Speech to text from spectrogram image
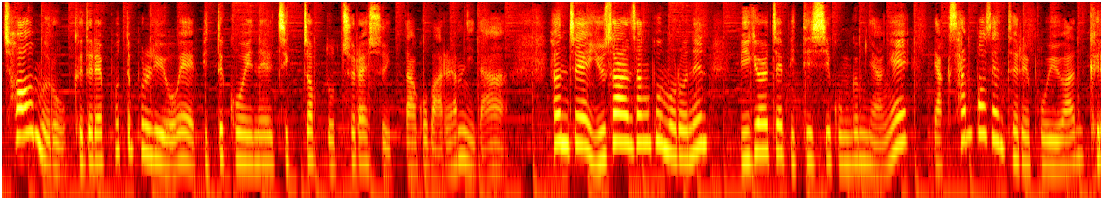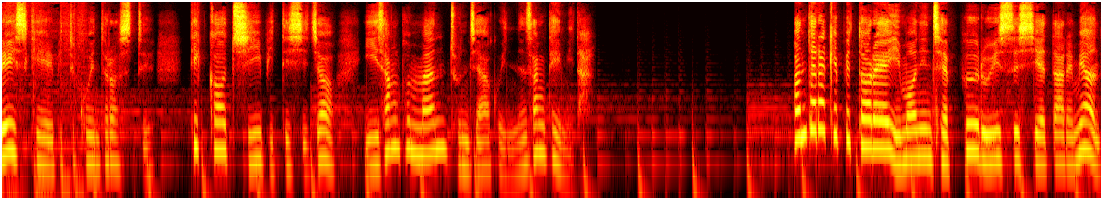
처음으로 그들의 포트폴리오에 비트코인을 직접 노출할 수 있다고 말을 합니다. 현재 유사한 상품으로는 미결제 BTC 공급량의 약 3%를 보유한 그레이스케일 비트코인 트러스트, ticker GBTC죠. 이 상품만 존재하고 있는 상태입니다. 판테라 캐피털의 임원인 제프 루이스 씨에 따르면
